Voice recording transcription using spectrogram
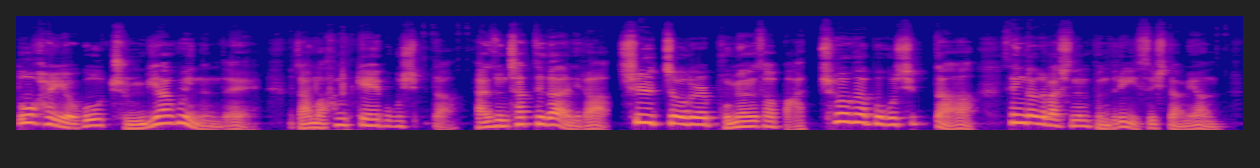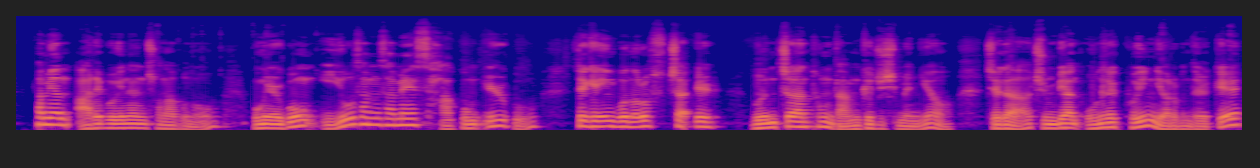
또 하려고 준비하고 있는데 자 한번 함께 해보고 싶다. 단순 차트가 아니라 실적을 보면서 맞춰가 보고 싶다 생각을 하시는 분들이 있으시다면 화면 아래 보이는 전화번호 010-2533-4019 제 개인 번호로 숫자 1 문자 한 통 남겨주시면요. 제가 준비한 오늘의 코인 여러분들께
